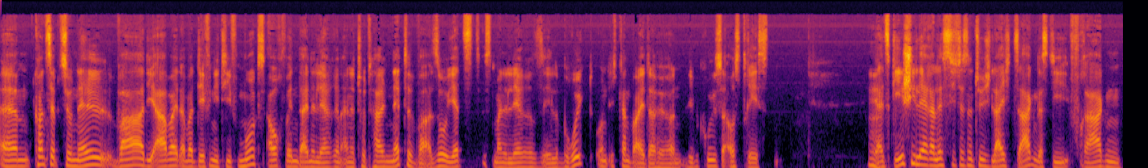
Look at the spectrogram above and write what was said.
Ähm, konzeptionell war die Arbeit aber definitiv Murks, auch wenn deine Lehrerin eine total nette war. So, jetzt ist meine Lehrerseele beruhigt und ich kann weiterhören. Liebe Grüße aus Dresden. Hm. Ja, als Geschi-Lehrer lässt sich das natürlich leicht sagen, dass die Fragen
